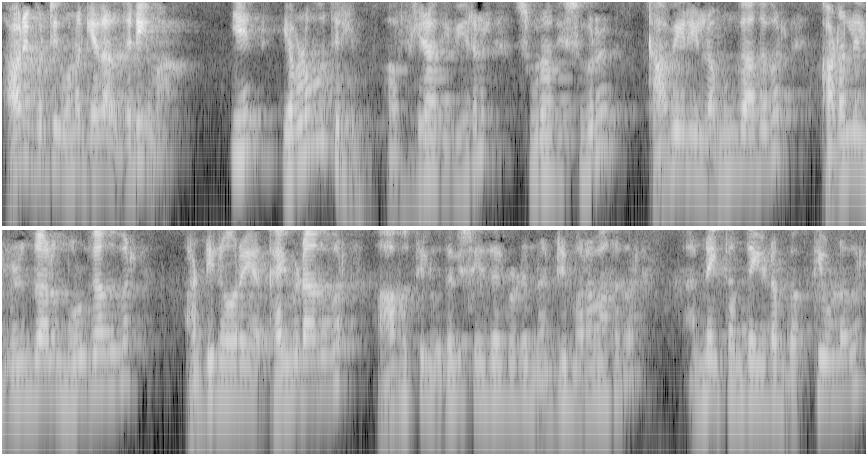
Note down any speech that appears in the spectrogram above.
அவரை பற்றி உனக்கு ஏதாவது தெரியுமா? ஏன்? எவ்வளவோ தெரியும். அவர் வீராதி வீரர் சூராதி சூரர் காவேரியில் அமுங்காதவர் கடலில் விழுந்தாலும் மூழ்காதவர் அண்டினோரை கைவிடாதவர் ஆபத்தில் உதவி செய்தவர்களுடன் நன்றி மறவாதவர் அன்னை தந்தையிடம் பக்தி உள்ளவர்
